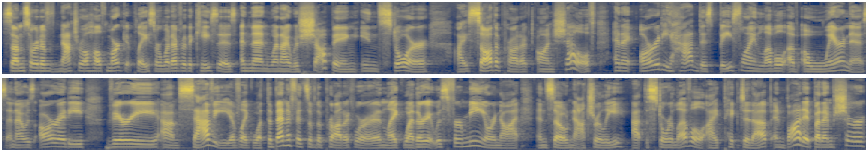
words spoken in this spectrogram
some sort of natural health marketplace, or whatever the case is. And then when I was shopping in store, I saw the product on shelf and I already had this baseline level of awareness and I was already very um, savvy of like what the benefits of the product were and like whether it was for me or not. And so naturally at the store level, I picked it up and bought it. But I'm sure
